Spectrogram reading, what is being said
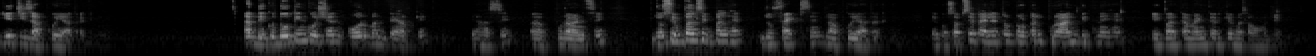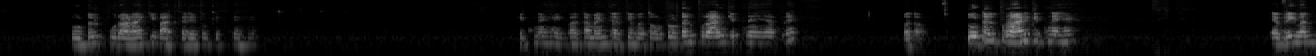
ये चीज़ आपको याद रखनी अब देखो दो तीन क्वेश्चन और बनते हैं आपके यहाँ से पुराण से, जो सिंपल सिंपल है, जो फैक्ट्स हैं, जो आपको याद रखने देखो, सबसे पहले तो टोटल पुराण कितने हैं? एक बार कमेंट करके बताओ मुझे। टोटल पुराणा की बात करें तो कितने हैं? कितने हैं? एक बार कमेंट करके बताओ। टोटल पुराण कितने हैं अपने? बताओ। टोटल पुराण कितने हैं? एवरीवन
